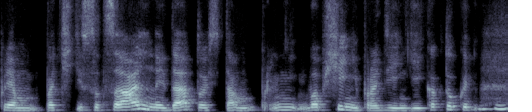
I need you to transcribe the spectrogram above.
прям почти социальный, да, то есть там вообще не про деньги. И как только mm-hmm.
